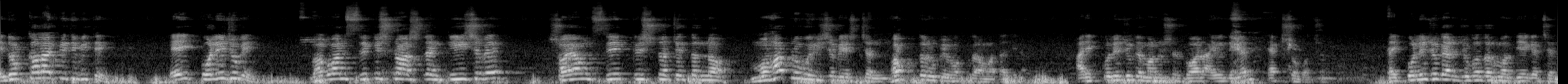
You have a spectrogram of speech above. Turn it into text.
এই দুঃখালয় পৃথিবীতে এই কলিযুগে ভগবান শ্রীকৃষ্ণ আসলেন কি হিসেবে? স্বয়ং শ্রীকৃষ্ণ চৈতন্য মহাপ্রভু হিসেবে এসছেন ভক্তরূপে ভক্তরা মাতাজিরা। আর এই কলিযুগে মানুষের গড় আয়ু দিলেন একশো বছর। তাই কলিযুগের যুগধর্ম দিয়ে গেছেন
